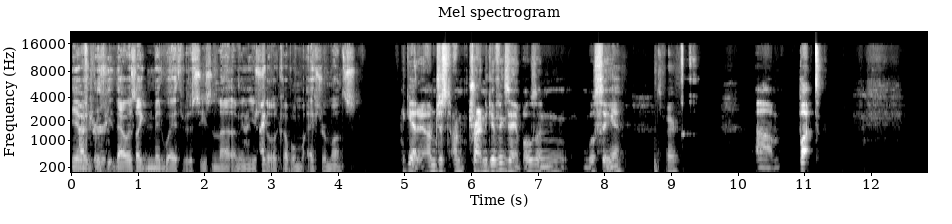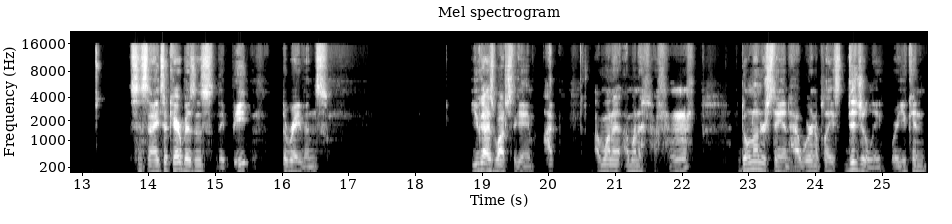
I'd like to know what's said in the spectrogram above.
Yeah, after- if you- that was like midway through the season. That I mean, you're still a couple extra months. I get it. I'm just I'm trying to give examples, and we'll see. Yeah, that's fair. Um, but Cincinnati took care of business. They beat the Ravens. You guys watched the game. I I want to I want to I don't understand how we're in a place digitally where you can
